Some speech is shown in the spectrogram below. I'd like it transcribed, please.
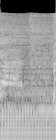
กัน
